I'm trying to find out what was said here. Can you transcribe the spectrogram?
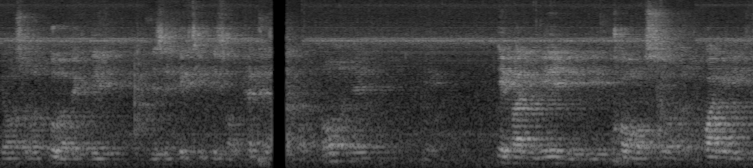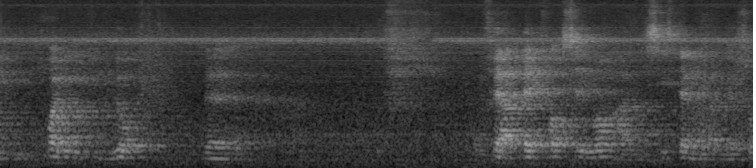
Et on se retrouve avec des, effectifs qui sont très très importants et, évaluer des, promotions de 3 000 étudiants, euh, on fait appel forcément à un système d'évaluation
